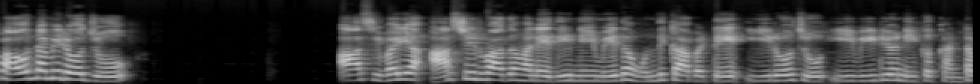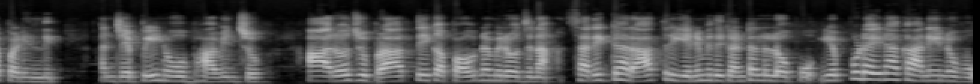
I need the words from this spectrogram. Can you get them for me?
పౌర్ణమి రోజు ఆ శివయ్య ఆశీర్వాదం అనేది నీ మీద ఉంది కాబట్టే ఈరోజు ఈ వీడియో నీకు కంటపడింది అని చెప్పి నువ్వు భావించు. ఆ రోజు కార్తీక పౌర్ణమి రోజున సరిగ్గా రాత్రి ఎనిమిది గంటలలోపు ఎప్పుడైనా కానీ నువ్వు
